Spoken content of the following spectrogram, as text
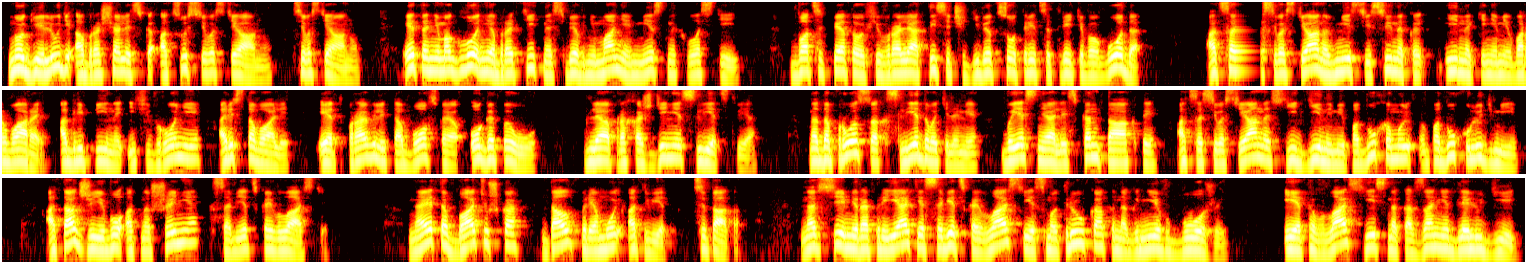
Многие люди обращались к отцу Севастиану. Севастиану. Это не могло не обратить на себя внимание местных властей. 25 февраля 1933 года отца Севастиана вместе с инокинями Варварой, Агриппиной и Февронией арестовали и отправили в Тобовское ОГПУ для прохождения следствия. На допросах следователями выяснялись контакты отца Севастьяна с едиными по, духу, по духу людьми, а также его отношение к советской власти. На это батюшка дал прямой ответ, цитата, «На все мероприятия советской власти я смотрю как на гнев Божий, и эта власть есть наказание для людей.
